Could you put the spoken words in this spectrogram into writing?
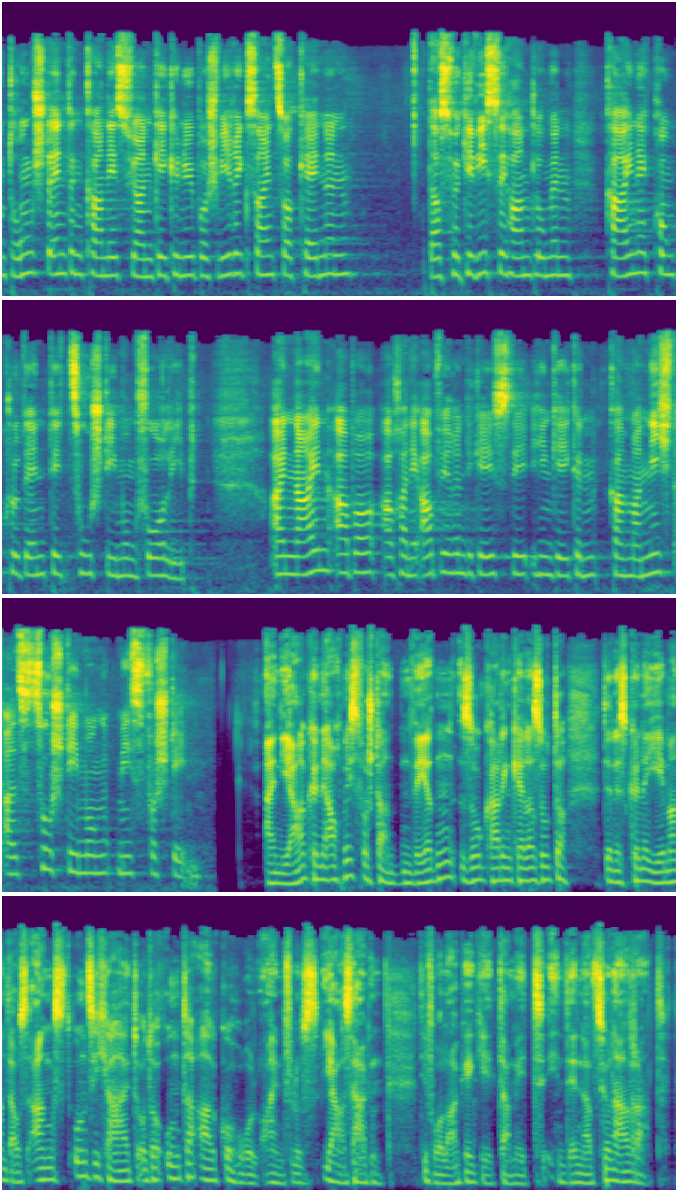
Unter Umständen kann es für ein Gegenüber schwierig sein zu erkennen, dass für gewisse Handlungen keine konkludente Zustimmung vorliegt. Ein Nein, aber auch eine abwehrende Geste hingegen kann man nicht als Zustimmung missverstehen. Ein Ja könne auch missverstanden werden, so Karin Keller-Sutter, denn es könne jemand aus Angst, Unsicherheit oder unter Alkoholeinfluss Ja sagen. Die Vorlage geht damit in den Nationalrat.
